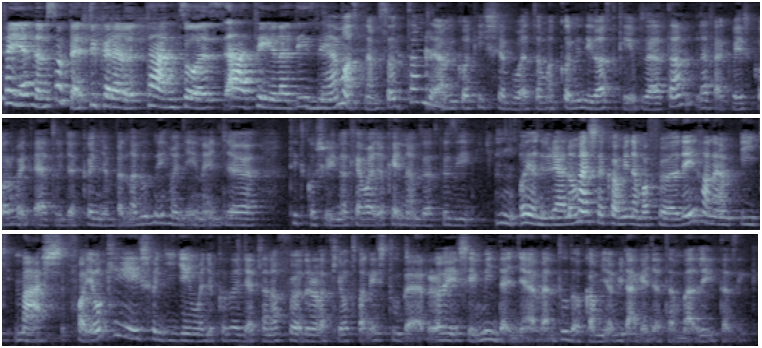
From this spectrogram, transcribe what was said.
Te ilyet nem szoktál? Tükör előtt táncolsz, átéled, izé? Nem, azt nem szoktam, de amikor kisebb voltam, akkor mindig azt képzeltem, lefekvéskor, hogy el tudjak könnyebben aludni, hogy én egy titkos ügynöke vagyok egy nemzetközi olyan űrállomásnak, ami nem a földé, hanem így más fajoké, és hogy így én vagyok az egyetlen a földről, aki ott van és tud erről, és én minden nyelven tudok, ami a világegyetemben létezik.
